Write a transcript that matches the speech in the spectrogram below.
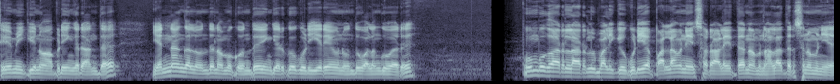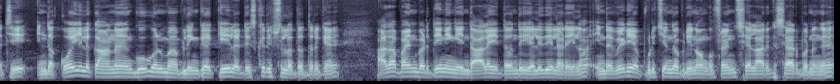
சேமிக்கணும் அப்படிங்கிற அந்த எண்ணங்கள் வந்து நமக்கு வந்து இங்கே இருக்கக்கூடிய இறைவன் வந்து வழங்குவார். பூம்புகாரில் அருள் பாலிக்கக்கூடிய பல்லவனேஸ்வர ஆலயத்தை நம்ம நல்லா தரிசனம் பண்ணியாச்சு. இந்த கோயிலுக்கான கூகுள் மேப் லிங்கை கீழே டிஸ்கிரிப்ஷனில் தத்துருக்கேன் அதை பயன்படுத்தி நீங்கள் இந்த ஆலயத்தை வந்து எளிதில் அடையலாம். இந்த வீடியோ பிடிச்சிருந்து அப்படின்னா உங்கள் ஃப்ரெண்ட்ஸ் எல்லாருக்கும் ஷேர் பண்ணுங்கள்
